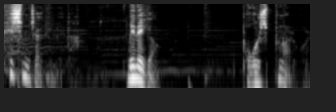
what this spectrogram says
회심작입니다. 민혜경, 보고 싶은 얼굴.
